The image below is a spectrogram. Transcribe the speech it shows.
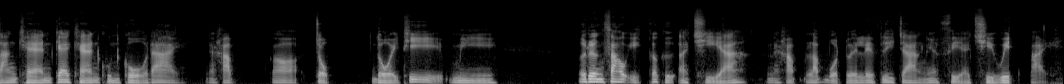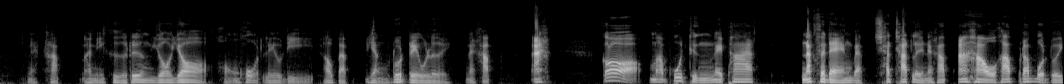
ล้างแค้นแก้แค้นคุณโกได้นะครับ ก็จบโดยที่มีเรื่องเศร้าอีกก็คืออาเฉียนะครับ รับบทโดยเลสลี่จางเนี่ยเสียชีวิตไปนะครับ อันนี้คือเรื่องย่อๆของโหดเร็วดี เอาแบบอย่างรวดเร็วเลยนะครับอะก็มาพูดถึงในภาคนักแสดงแบบชัดๆเลยนะครับอาเฮาครับ รับบทโดย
